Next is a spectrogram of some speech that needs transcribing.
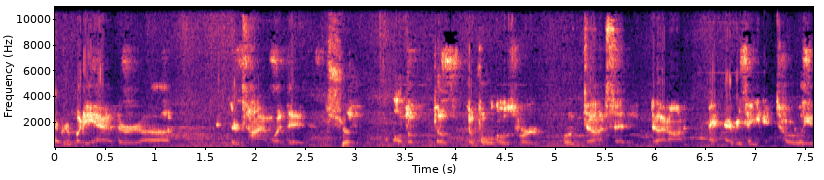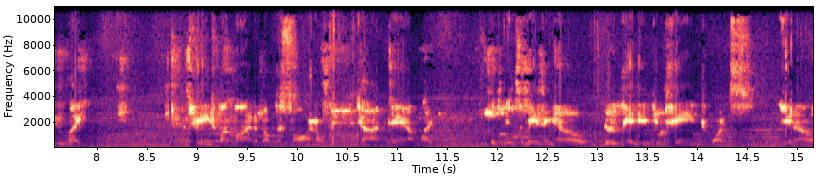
everybody had their uh, their time with it. Sure. All the, the, the vocals were, were done, said and done on and everything. It totally like changed my mind about the song. And I was like, God damn, like it- it's amazing how your opinion can change once you know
